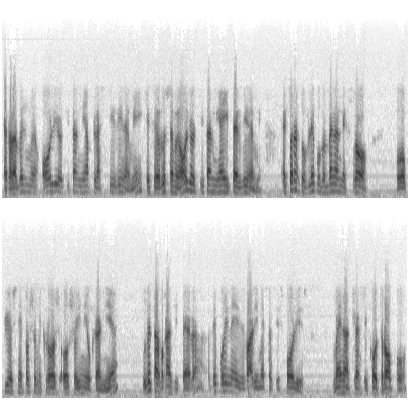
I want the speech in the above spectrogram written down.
Καταλαβαίνουμε όλοι ότι ήταν μια πλαστή δύναμη και θεωρούσαμε όλοι ότι ήταν μια υπερδύναμη. Ε, τώρα το βλέπουμε με έναν εχθρό ο οποίος είναι τόσο μικρός όσο είναι η Ουκρανία που δεν τα βγάζει πέρα, δεν μπορεί να εισβάλλει μέσα στις πόλεις με έναν κλασικό τρόπο,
